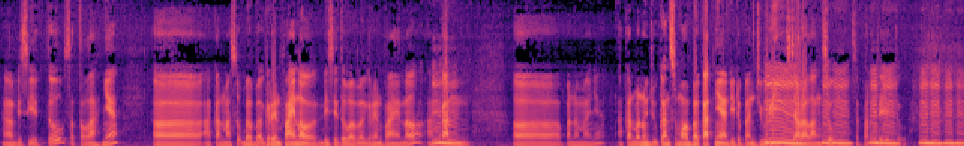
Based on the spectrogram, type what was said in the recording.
Habis itu setelahnya eh, akan masuk babak grand final. Di situ babak grand final akan eh, apa namanya? akan menunjukkan semua bakatnya di depan juri Mhm, secara langsung mhm, seperti mhm, itu. mhm.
